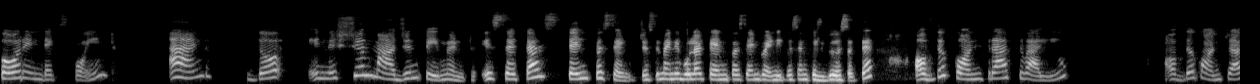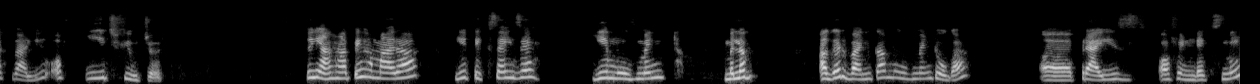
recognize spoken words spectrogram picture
per index point and the initial margin payment is set as 10% जैसे मैंने बोला 10% 20% कुछ भी हो सकता है of the contract value of the contract value of each future तो यहाँ पे हमारा ये टिक साइज़ है ये मूवमेंट मतलब अगर वन का मूवमेंट होगा प्राइस ऑफ़ इंडेक्स में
